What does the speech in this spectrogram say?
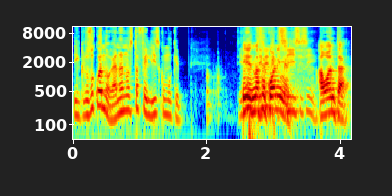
incluso cuando gana no está feliz, como que. Sí, tiene- es más tiene- ecuánime. Sí, sí, sí. Aguanta.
